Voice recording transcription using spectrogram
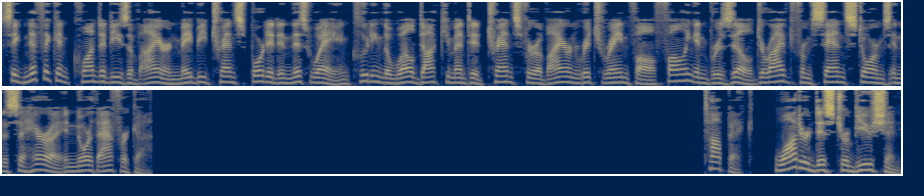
Significant quantities of iron may be transported in this way including the well-documented transfer of iron-rich rainfall falling in Brazil derived from sand storms in the Sahara in North Africa. Water distribution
